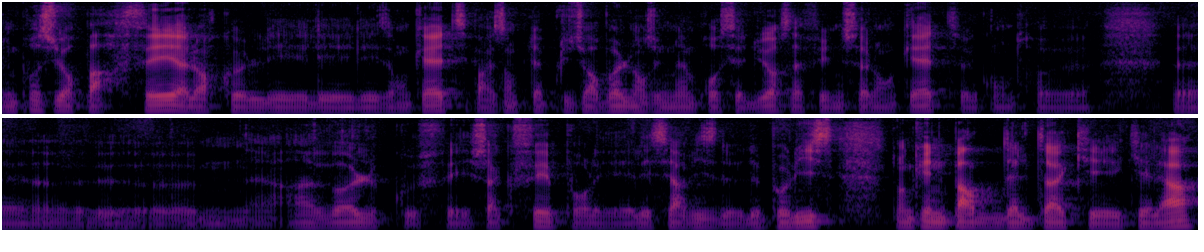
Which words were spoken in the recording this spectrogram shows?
une procédure parfaite alors que les, enquêtes. Par exemple, il y a plusieurs vols dans une même procédure, ça fait une seule enquête contre euh, un vol que fait chaque fait pour les, services de, police. Donc il y a une part de delta qui est là.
